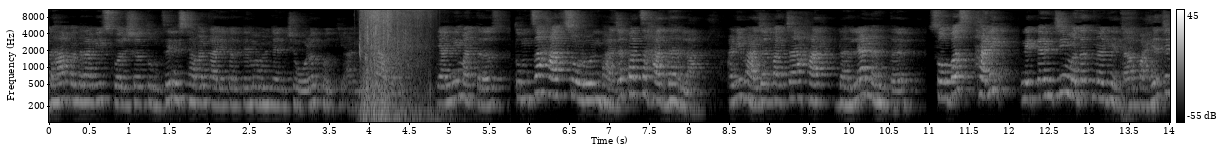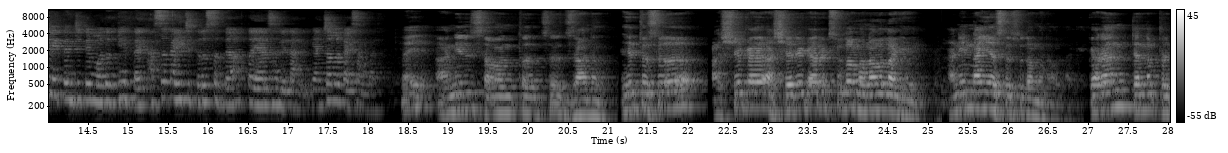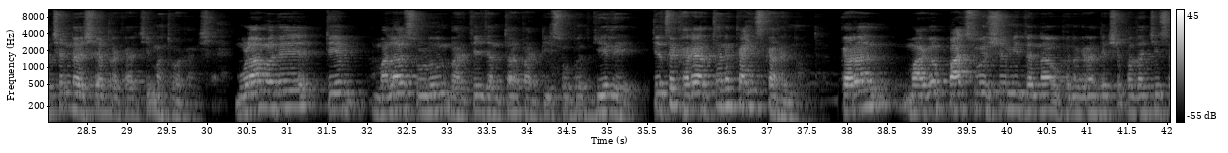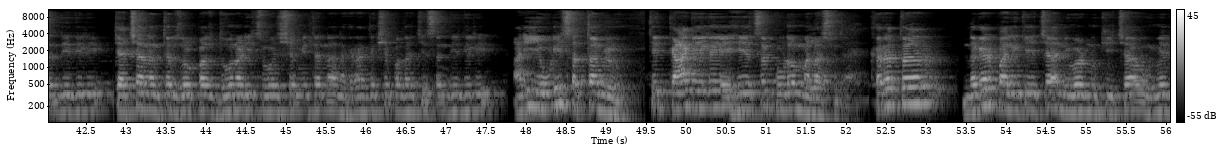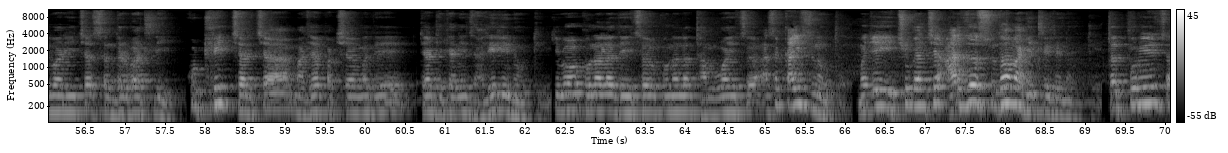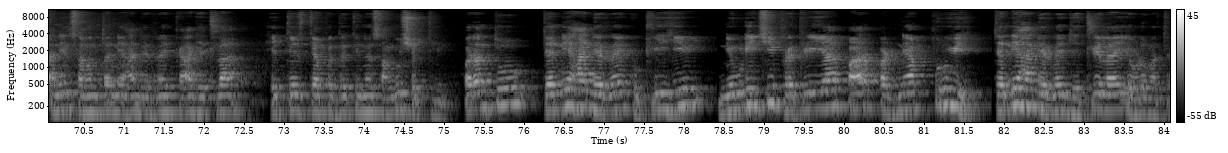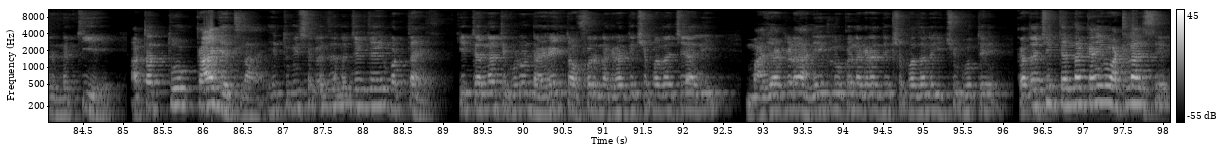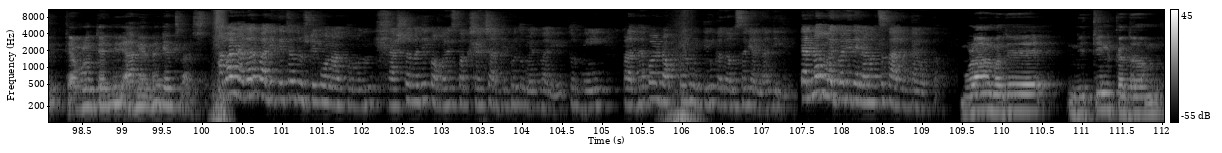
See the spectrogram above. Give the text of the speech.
दहा पंधरा वीस वर्ष तुमचे निष्ठावान कार्यकर्ते म्हणून ज्यांची ओळख होती आणि सावंत यांनी मात्र तुमचा हात सोडून भाजपाचा हात धरला. आणि भाजपाचा हात धरल्यानंतर सोबत स्थानिक नेत्यांची मदत न घेता बाहेरच्या नेत्यांची ते मदत घेत आहेत असं काही चित्र सध्या तयार झालेलं आहे. याच्यावर काय सांगाल? नाही अनिल सावंतांचं जाणं. हे तसं आश्चर्य आश्चर्यकारक सुद्धा म्हणावं लागेल आणि नाही असं सुद्धा म्हणावं लागेल. कारण त्यांना प्रचंड अशा प्रकारची महत्वाकांक्षा आहे. मुळामध्ये ते मला सोडून भारतीय जनता पार्टी सोबत गेले त्याचं खऱ्या अर्थानं काहीच कारण नव्हतं. कारण माग पाच वर्ष मी त्यांना उपनगराध्यक्ष पदाची संधी दिली. त्याच्यानंतर जवळपास दोन अडीच वर्ष मी त्यांना नगराध्यक्ष पदाची संधी दिली. आणि एवढी सत्ता मिळून ते का गेले हेच कोडं मला सुद्धा आहे. खर तर नगरपालिकेच्या निवडणुकीच्या उमेदवारीच्या संदर्भातली कुठलीच चर्चा माझ्या पक्षामध्ये त्या ठिकाणी झालेली नव्हती. की बाबा कुणाला द्यायचं कुणाला थांबवायचं असं काहीच नव्हतं. म्हणजे इच्छुकांचे अर्ज सुद्धा मागितलेले नव्हते. तत्पूर्वीच अनिल सावंतांनी हा निर्णय का घेतला हे तेच त्या पद्धतीनं सांगू शकतील. परंतु त्यांनी हा निर्णय कुठलीही निवडीची प्रक्रिया पार पडण्यापूर्वी त्यांनी हा निर्णय घेतलेला आहे एवढं मात्र नक्की आहे. आता तो का घेतला हे तुम्ही सगळेजण जगजाहीर बघताय. की त्यांना तिकडून डायरेक्ट ऑफर नगराध्यक्ष पदाची आली. माझ्याकडे अनेक लोक नगराध्यक्ष पदाला इच्छुक होते. कदाचित त्यांना काही वाटलं असेल त्यामुळे त्यांनी हा निर्णय घेतला असेल. आम्हा नगरपालिकेच्या दृष्टिकोनातून राष्ट्रवादी काँग्रेस पक्षाची अधिकृत उमेदवारी तुम्ही प्राध्यापक डॉक्टर नितीन कदम सर यांना दिली. त्यांना उमेदवारी देण्यामागचं कारण काय होतं? मुळामध्ये नितीन कदम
